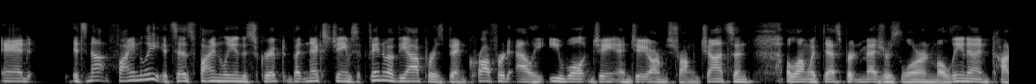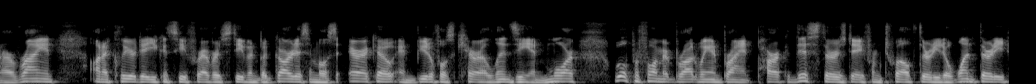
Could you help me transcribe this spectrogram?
And it's not finally. It says finally in the script, but next James Phantom of the Opera is Ben Crawford, Ali Ewoldt, J and Jay Armstrong Johnson, along with Desperate Measures Lauren Molina and Connor Ryan. On a clear day, you can see Forever Stephen Bogardus and Melissa Errico and Beautiful's Kara Lindsay and more will perform at Broadway and Bryant Park this Thursday from 12:30 to 1:30.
